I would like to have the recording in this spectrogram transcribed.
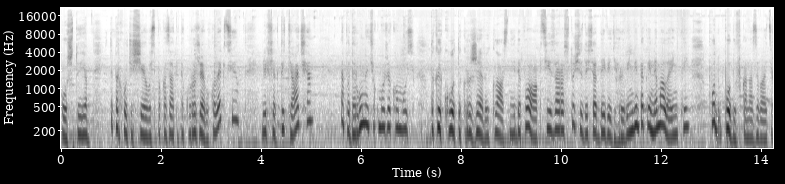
коштує. Тепер хочу ще ось показати таку рожеву колекцію, більш як дитяча. На подаруночок може комусь. Такий котик рожевий, класний, йде по акції. Зараз 169 гривень. Він такий немаленький. Подушка називається.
